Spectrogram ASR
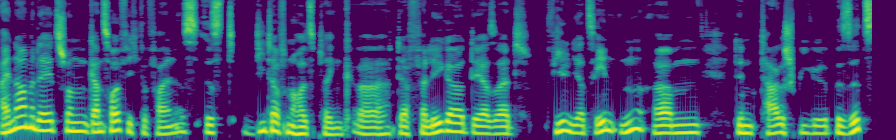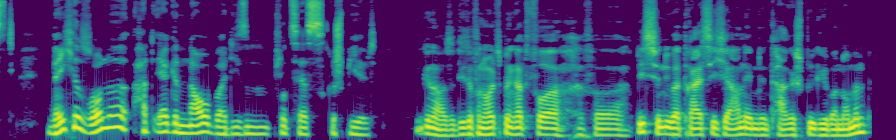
Ein Name, der jetzt schon ganz häufig gefallen ist, ist Dieter von Holzbrink, äh, der Verleger, der seit vielen Jahrzehnten ähm, den Tagesspiegel besitzt. Welche Rolle hat er genau bei diesem Prozess gespielt? Genau, also Dieter von Holzbrink hat vor, vor ein bisschen über 30 Jahren eben den Tagesspiegel übernommen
